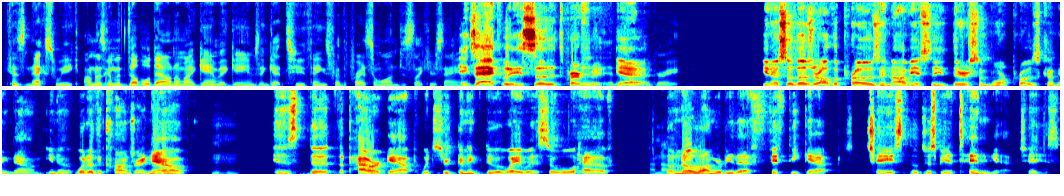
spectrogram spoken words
because next week I'm just gonna double down on my Gambit games and get two things for the price of one, just like you're saying. exactly. So it's perfect. it is yeah. really great. You know, so those are all the pros, and obviously there's some more pros coming down. You know, what are the cons right now? hmm Is the the power gap, which they're going to do away with. So we'll have Another there'll no longer be that 50 gap chase. There'll just be a 10 gap chase,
